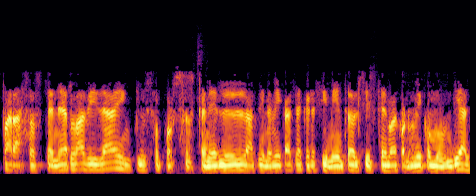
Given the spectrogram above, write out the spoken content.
para sostener la vida e incluso por sostener las dinámicas de crecimiento del sistema económico mundial.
